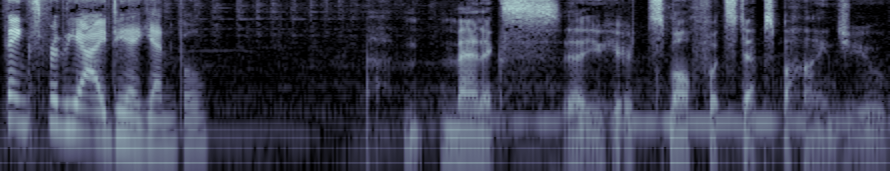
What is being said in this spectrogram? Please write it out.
Thanks for the idea, Yenbul. Mannix, uh, you hear small footsteps behind you.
